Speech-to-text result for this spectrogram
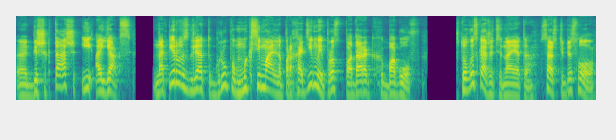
э, Бешикташ и Аякс. На первый взгляд, группа максимально проходимая и просто подарок богов. Что вы скажете на это? Саш, тебе слово.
